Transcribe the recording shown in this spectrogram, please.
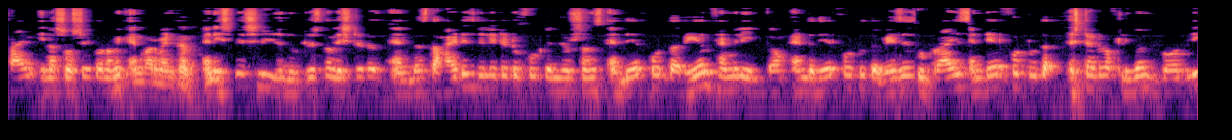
thrive in socio economic environmental and specially nutritional status and the height is related to food consumption and therefore the real family income and therefore to the to price and therefore to the standard of living broadly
